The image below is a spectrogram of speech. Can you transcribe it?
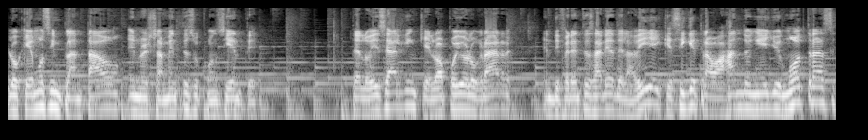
lo que hemos implantado en nuestra mente subconsciente. Te lo dice alguien que lo ha podido lograr en diferentes áreas de la vida y que sigue trabajando en ello en otras.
